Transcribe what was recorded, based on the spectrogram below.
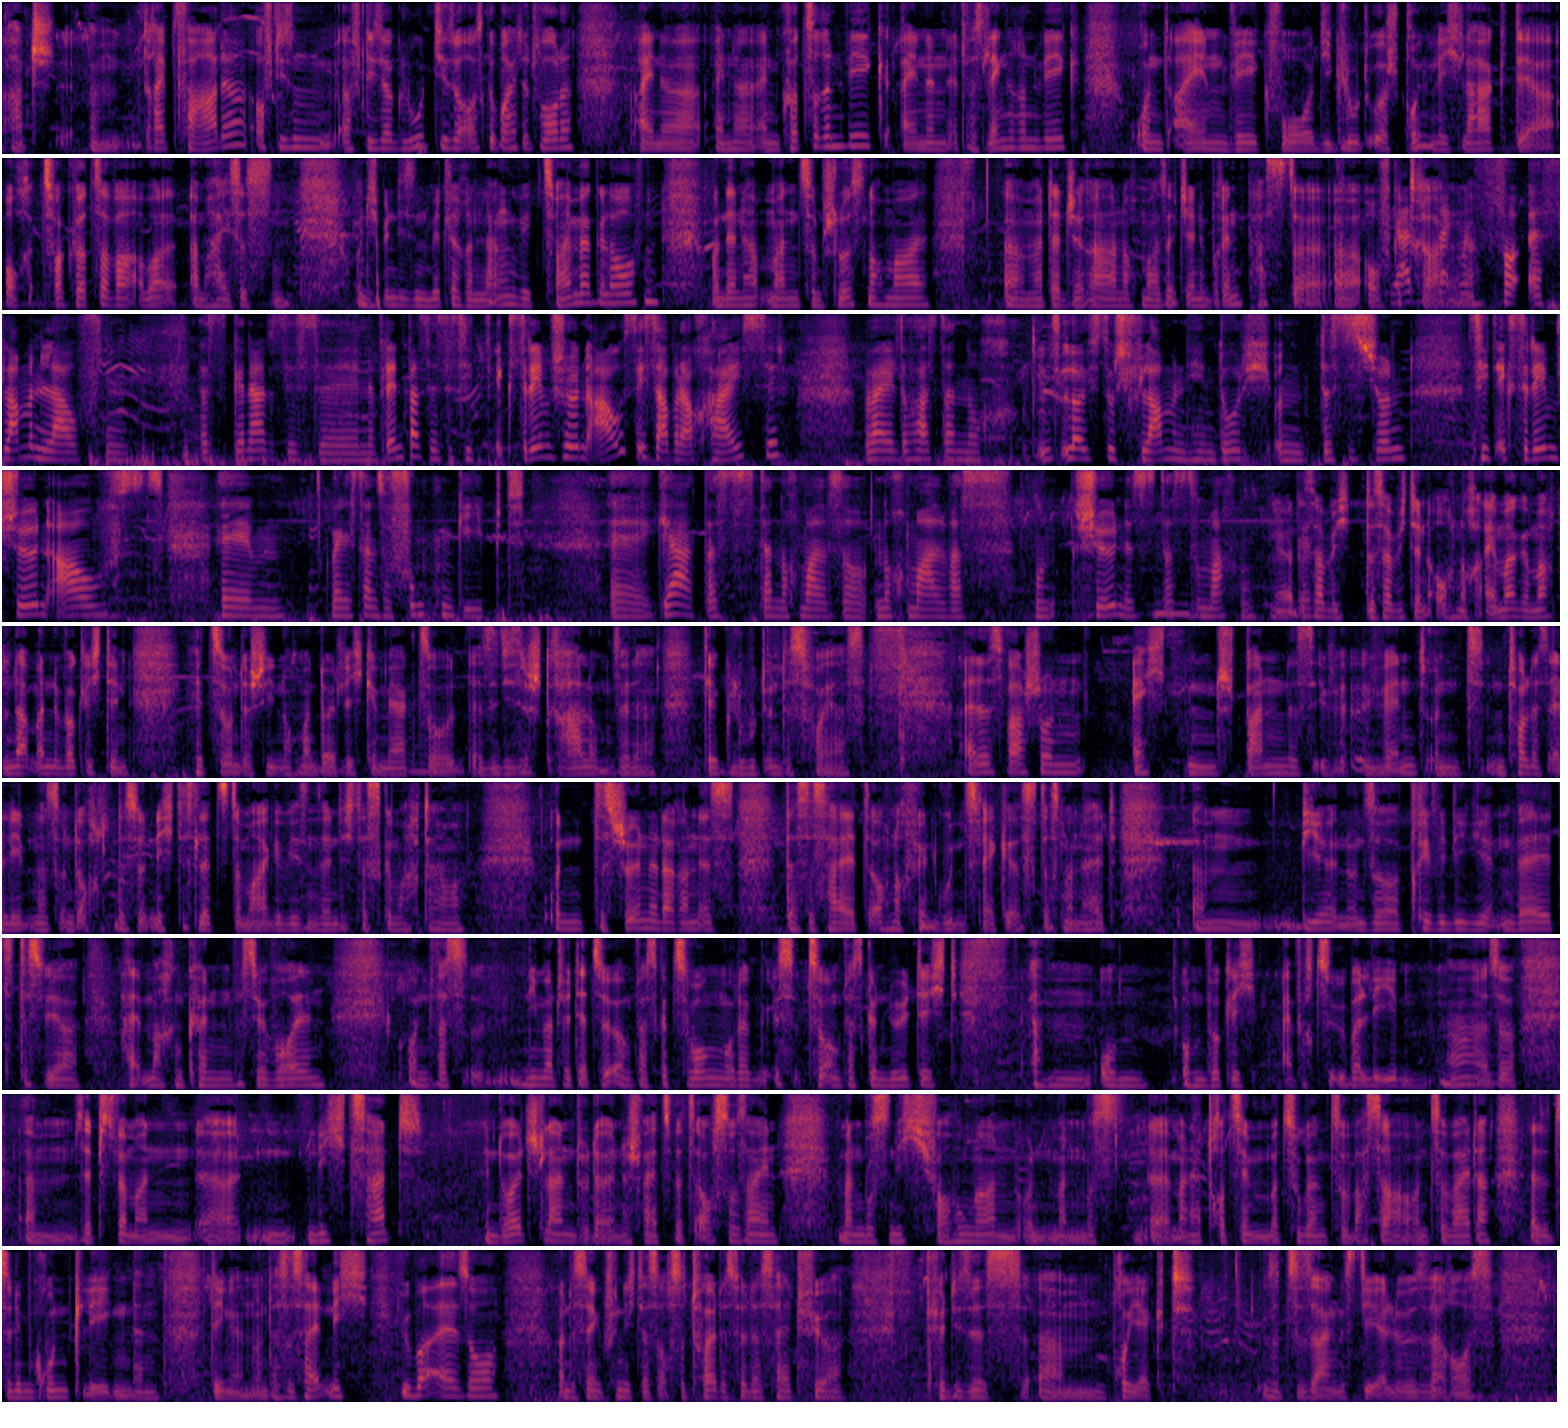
Art, ähm, drei Pfade auf diesem auf dieser Glut, die so ausgebreitet wurde. Eine, eine einen kürzeren Weg, einen etwas längeren Weg und einen Weg, wo die Glut ursprünglich lag, der auch zwar kürzer war, aber am heißesten. Und ich bin diesen mittleren langen Weg zweimal gelaufen und dann hat man zum Schluss nochmal ähm, hat der Gerard nochmal solch eine Brennpaste äh, aufgetragen. Ja, das ne? Äh, Flammen laufen. Das, genau, das ist äh, eine Brennpaste. Das sieht extrem schön aus, ist aber auch heißer, weil du hast dann noch, läufst durch Flammen hindurch und das ist schon, sieht extrem schön aus, ähm, weil es dann so Funken gibt äh, ja, das ist dann nochmal so, nochmal was Schönes, das zu machen. Ja, das genau. habe ich, das habe ich dann auch noch einmal gemacht und da hat man wirklich den Hitzeunterschied nochmal deutlich gemerkt, so, also diese Strahlung so der, der Glut und des Feuers. Also es war schon echt ein spannendes Event und ein tolles Erlebnis und auch das wird nicht das letzte Mal gewesen sein, dass ich das gemacht habe. Und das Schöne daran ist, dass es halt auch noch für einen guten Zweck ist, dass man halt ähm, wir in unserer privilegierten Welt, dass wir halt machen können, was wir wollen und was niemand wird ja zu irgendwas gezwungen oder ist zu irgendwas genötigt, ähm, um um wirklich einfach zu überleben. Ne? Also ähm, selbst wenn man äh, nichts hat, in Deutschland oder in der Schweiz wird es auch so sein. Man muss nicht verhungern und man muss, äh, man hat trotzdem immer Zugang zu Wasser und so weiter. Also zu den grundlegenden Dingen. Und das ist halt nicht überall so. Und deswegen finde ich das auch so toll, dass wir das halt für, für dieses ähm, Projekt sozusagen, dass die Erlöse daraus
